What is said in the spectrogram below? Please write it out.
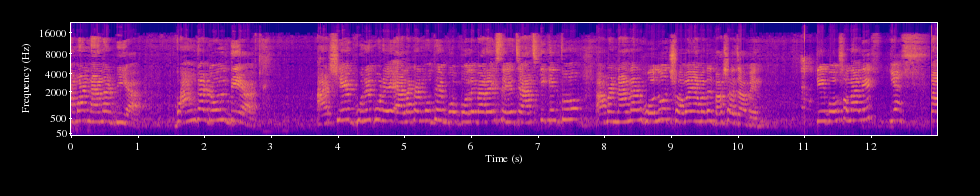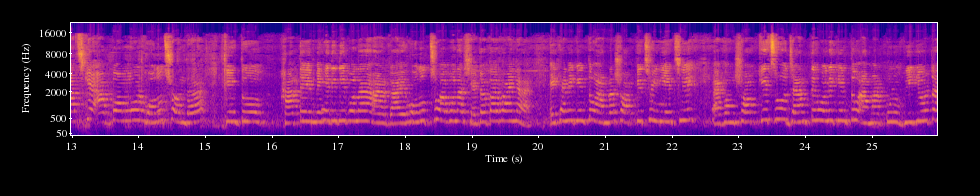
আমার নানার বিয়া। ভাঙ্গা ডোল দিয়া। আর সে ঘুরে ঘুরে এলাকার মধ্যে বলে বেড়াইছে যে আজকে কিন্তু আমার নানার হলুদ সবাই আমাদের বাসা যাবেন। কি বলছো নালি আজকে আব্বু আম্মুর হলুদ সন্ধ্যা কিন্তু হাতে মেহেদি দিব না আর গায়ে হলুদ ছোঁয়াবো না, সেটা তো হয় না। এখানে কিন্তু আমরা সবকিছুই নিয়েছি এবং সবকিছু জানতে হলে কিন্তু আমার পুরো ভিডিওটা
